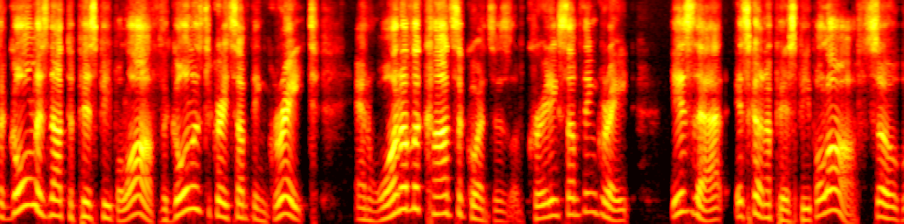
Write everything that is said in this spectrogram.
the goal is not to piss people off. The goal is to create something great. And one of the consequences of creating something great is that it's going to piss people off. So,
